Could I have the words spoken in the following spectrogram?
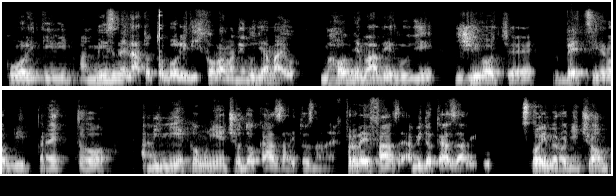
kvôli iným. A my sme na toto boli vychovávaní. Ľudia majú, hodne mladých ľudí v živote veci robí preto, aby niekomu niečo dokázali. To znamená, v prvej fáze, aby dokázali svojim rodičom,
